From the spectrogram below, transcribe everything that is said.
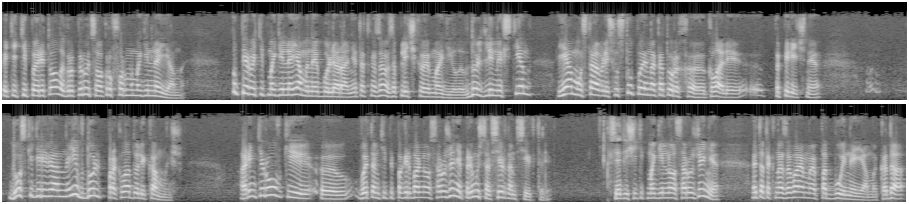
эти типы ритуала группируются вокруг формы могильной ямы. Ну, первый тип могильной ямы наиболее ранний, это так называемые заплечковые могилы. Вдоль длинных стен ямы устраивались уступы, на которых э, клали э, поперечные доски деревянные и вдоль прокладывали камыш. Ориентировки э, в этом типе погребального сооружения преимущественно в северном секторе. Следующий тип могильного сооружения – это так называемые подбойные ямы, когда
